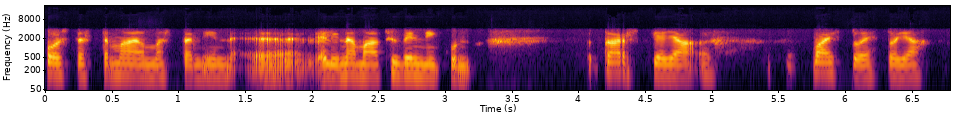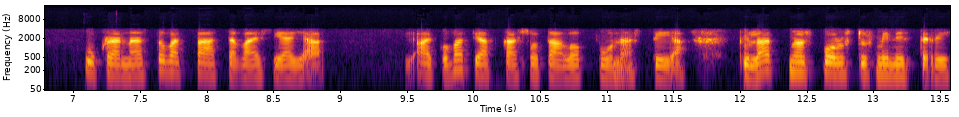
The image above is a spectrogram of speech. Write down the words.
pois tästä maailmasta. Niin, eh, eli nämä ovat hyvin niin kuin karskeja vaihtoehtoja. Ukrainalaiset ovat päättäväisiä ja aikovat jatkaa sotaa loppuun asti. Ja kyllä myös puolustusministeri,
